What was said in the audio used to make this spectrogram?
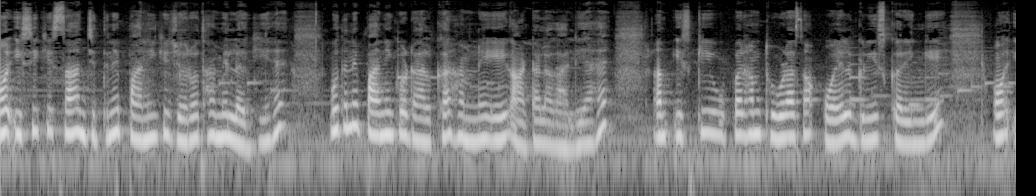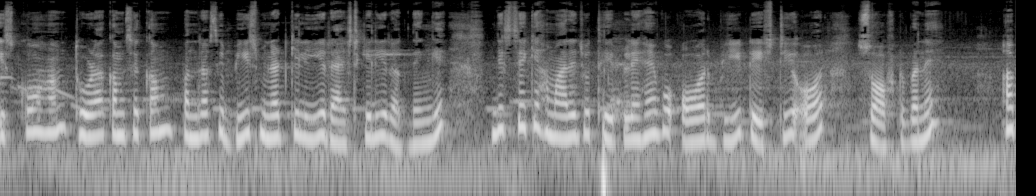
और इसी के साथ जितने पानी की ज़रूरत हमें लगी है, उतने पानी को डालकर हमने एक आटा लगा लिया है। अब इसके ऊपर हम थोड़ा सा ऑयल ग्रीस करेंगे और इसको हम थोड़ा कम से कम 15 से 20 मिनट के लिए रेस्ट के लिए रख देंगे, जिससे कि हमारे जो थेपले हैं वो और भी टेस्टी और सॉफ्ट बने। अब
